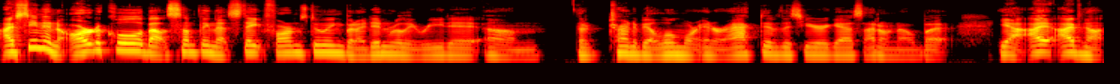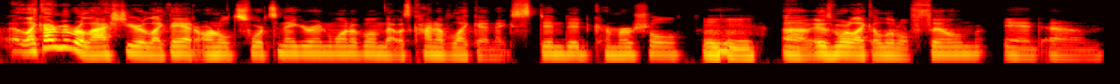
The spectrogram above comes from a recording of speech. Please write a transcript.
I've seen an article about something that State Farm's doing, but I didn't really read it. Um, they're trying to be a little more interactive this year, I guess. I don't know, but yeah, I I've not like I remember last year, like they had Arnold Schwarzenegger in one of them that was kind of like an extended commercial. hmm Um, it was more like a little film, and um,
